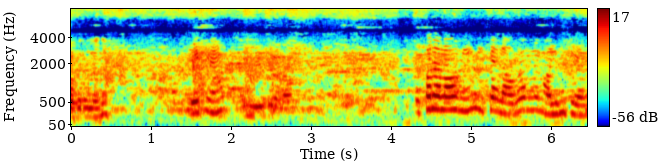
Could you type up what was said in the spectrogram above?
वगैरह लेना देख लें ऊपर अलाउ नहीं नीचे अलाउ है हमने मालूम किया है।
